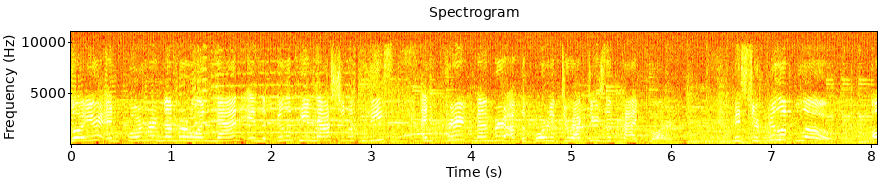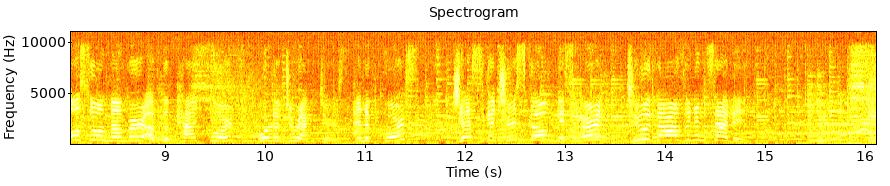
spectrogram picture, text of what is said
lawyer and former number one man in the Philippine National Police and current member of the Board of Directors of PAGCOR. Mr. Philip Lowe, also a member of the PAGCOR Board of Directors. And of course, Jessica Trisko, Miss Earth 2007.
